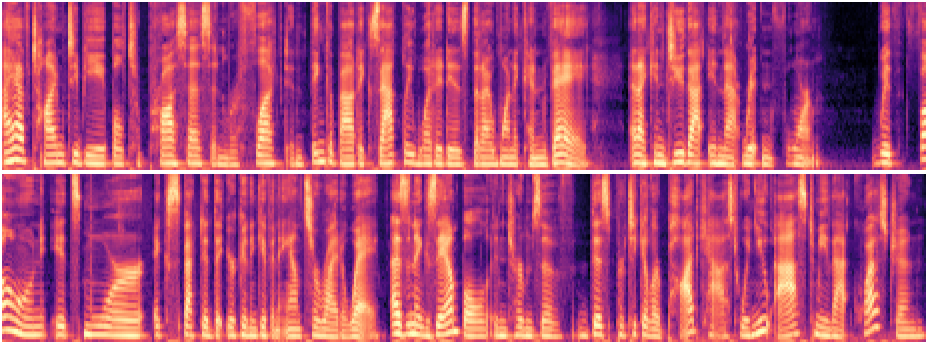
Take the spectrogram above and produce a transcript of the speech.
I have time to be able to process and reflect and think about exactly what it is that I want to convey, and I can do that in that written form. With phone, it's more expected that you're going to give an answer right away. As an example, in terms of this particular podcast, when you asked me that question,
